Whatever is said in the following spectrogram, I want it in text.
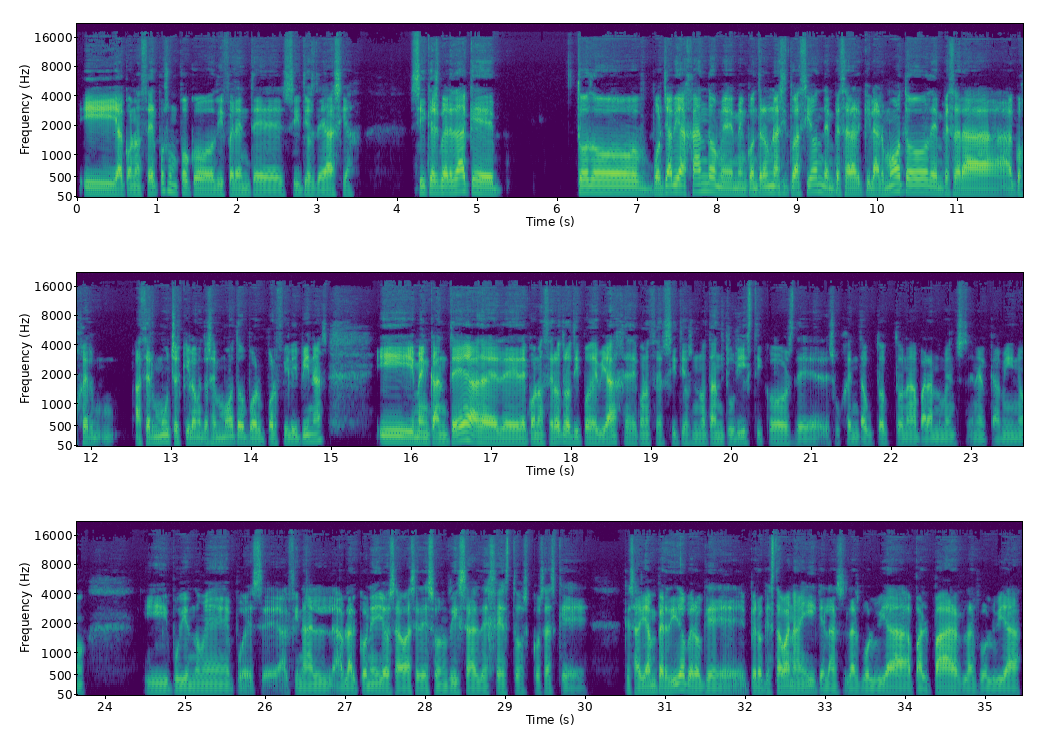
y a conocer pues un poco diferentes sitios de Asia. Sí que es verdad que todo, pues ya viajando me, me encontré en una situación de empezar a alquilar moto, de empezar a, coger, hacer muchos kilómetros en moto por, por Filipinas y me encanté de, de, conocer otro tipo de viaje, de conocer sitios no tan turísticos, de, su gente autóctona parándome en el camino, y pudiéndome, pues, eh, al final hablar con ellos a base de sonrisas, de gestos, cosas que, que se habían perdido, pero que, pero que estaban ahí, que las, las volvía a palpar, las volvía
